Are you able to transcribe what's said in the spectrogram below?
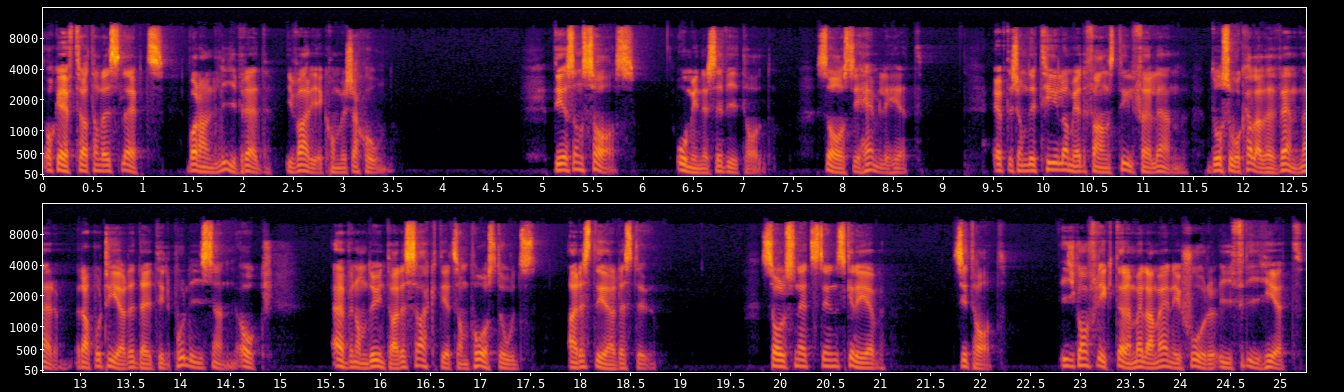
och efter att han hade släppts var han livrädd i varje konversation. Det som sades, åminner sig Witold, sades i hemlighet, eftersom det till och med fanns tillfällen då så kallade vänner rapporterade dig till polisen och, även om du inte hade sagt det som påstods, arresterades du. Solzhenitsyn skrev citat i konflikter mellan människor i frihet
